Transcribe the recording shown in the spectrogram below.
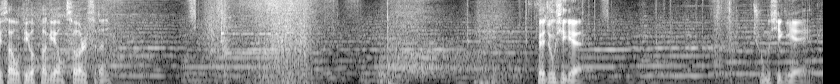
치사하고 비겁하게 영차화를 쓰다니. 배중시계. 중시계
